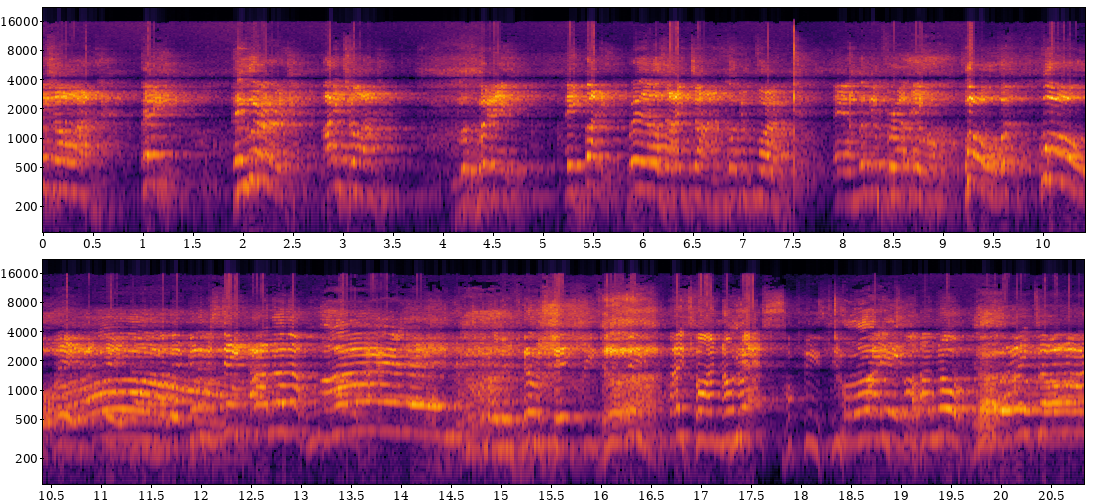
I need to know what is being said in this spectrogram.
Hey, John! Hey! Hey, where are you? Hi, John! Look, where, hey, hey, buddy, where the hell's I-ton? I'm looking for him. Hey, I'm looking for him. Hey, whoa, whoa! Hey, hey, no, no, no, made a oh. mistake! Ah, no, no! Marlon! No, made a mistake, please, please! Hi, John, no, no! Yes! Oh, please, please! Hi, John, no! Hi, John!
